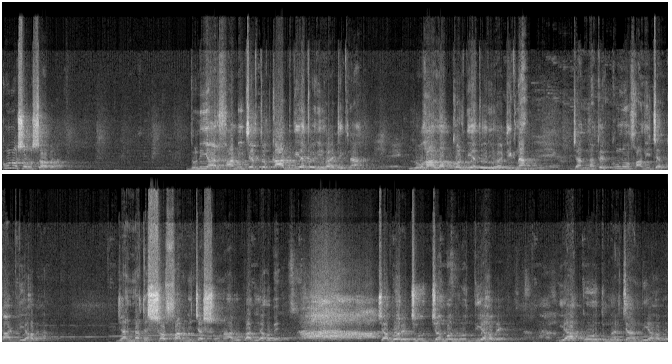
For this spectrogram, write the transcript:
কোনো সমস্যা হবে না। দুনিয়ার ফার্নিচার তো কাঠ দিয়ে তৈরি হয়, ঠিক না? লোহা লক্কর দিয়ে তৈরি হয়, ঠিক না? জান্নাতের কোনো ফার্নিচার কাঠ দিয়ে হবে না। জান্নাতের সব ফার্নিচার সোনা, রূপা দিয়ে হবে। জবর জুদ জমরুদ দিয়ে হবে। ইয়াকুত, মারজান দিয়ে হবে।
